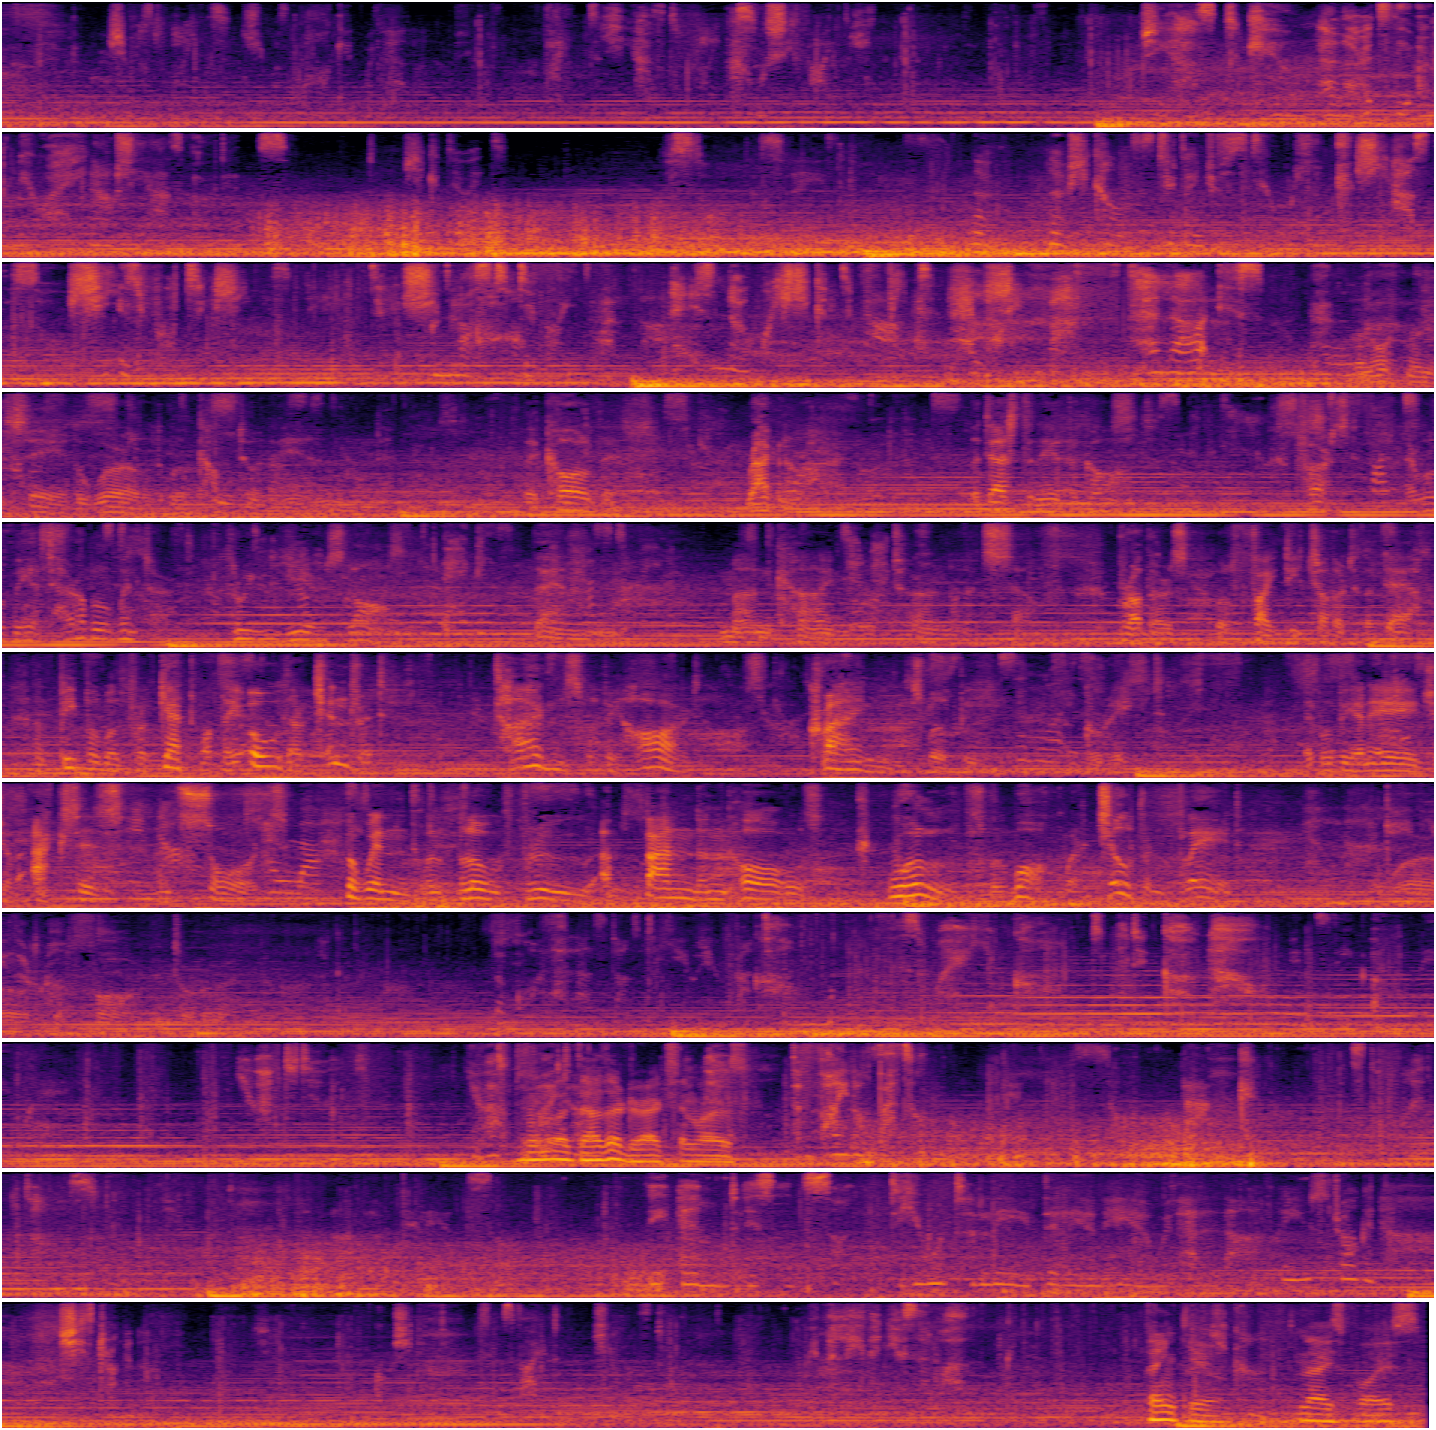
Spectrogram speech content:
Mankind will turn on itself. Brothers will fight each other to the death, and people will forget what they owe their kindred. Times will be hard. Crimes will be great. It will be an age of axes and swords. The wind will blow through abandoned halls. Wolves will walk where children played. I don't know what the other direction was. The final battle. Back. It's the final task. The end is in sight. Do you want to leave Dillion here with Hela? Are you strong enough? She's strong enough. Of course she can do it. She's fight. She must. We believe in you, Senua. Thank you. Nice voice.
